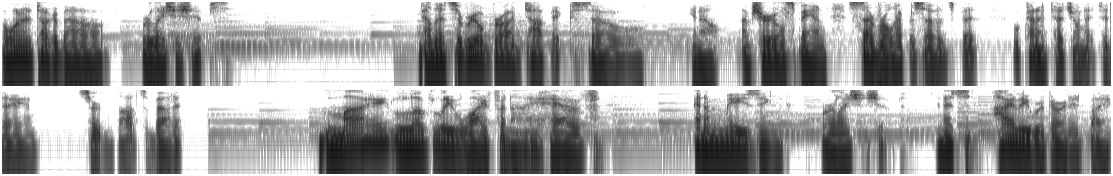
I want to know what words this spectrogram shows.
I wanted to talk about relationships. Now, that's a real broad topic, so, you know, I'm sure it'll span several episodes, but we'll kind of touch on it today and certain thoughts about it. My lovely wife and I have an amazing relationship, and it's highly regarded by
